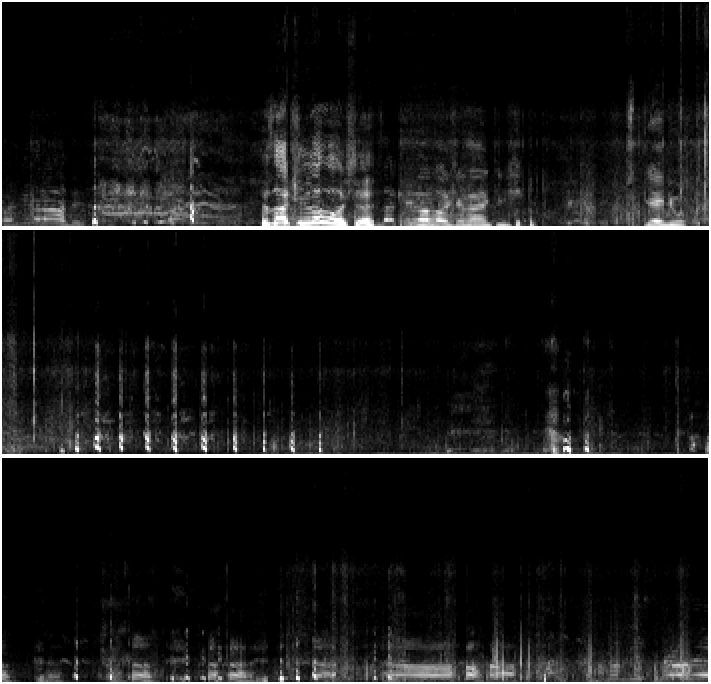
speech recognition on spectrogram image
No nie da rady. Zaklinował się. Zaklinował się na jakiś szpieniu. Z drugiej strony!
